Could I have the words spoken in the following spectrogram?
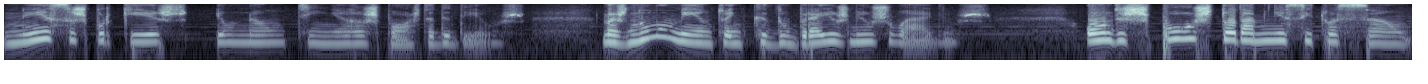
nesses porquês, eu não tinha resposta de Deus. Mas no momento em que dobrei os meus joelhos, onde expus toda a minha situação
